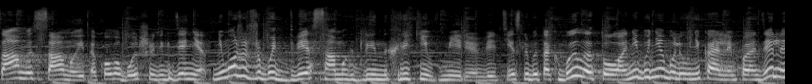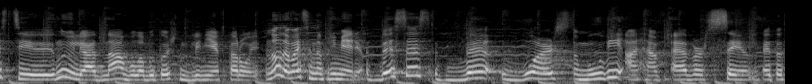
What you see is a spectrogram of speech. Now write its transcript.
самый-самый, и такого больше нигде нет. Не может же быть две самых длинных реки в мире, ведь если бы так было, то они бы не были уникальными по отдельности, ну или одна была бы точно длиннее длиннее второй. Но давайте на примере. This is the worst movie I have ever seen. Это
